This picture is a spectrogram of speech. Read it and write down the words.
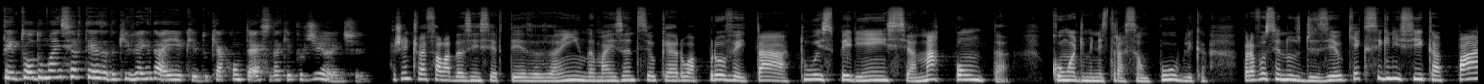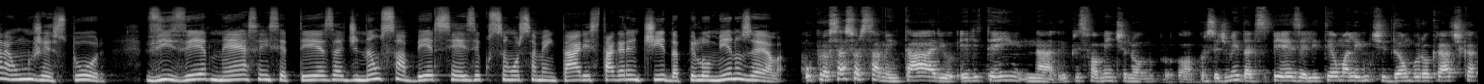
tem toda uma incerteza do que vem daí, do que acontece daqui por diante. A gente vai falar das incertezas ainda, mas antes eu quero aproveitar a tua experiência na ponta com a administração pública para você nos dizer o que é que significa para um gestor viver nessa incerteza de não saber se a execução orçamentária está garantida, pelo menos ela. O processo orçamentário, ele tem, na, principalmente no, no, procedimento da despesa, ele tem uma lentidão burocrática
